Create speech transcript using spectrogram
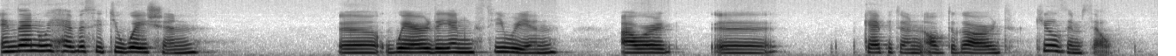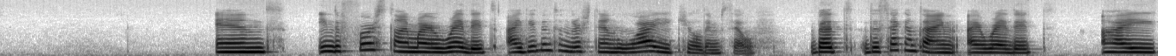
And then we have a situation uh, where the young Syrian, our uh, captain of the guard, kills himself. And in the first time I read it, I didn't understand why he killed himself. But the second time I read it, I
